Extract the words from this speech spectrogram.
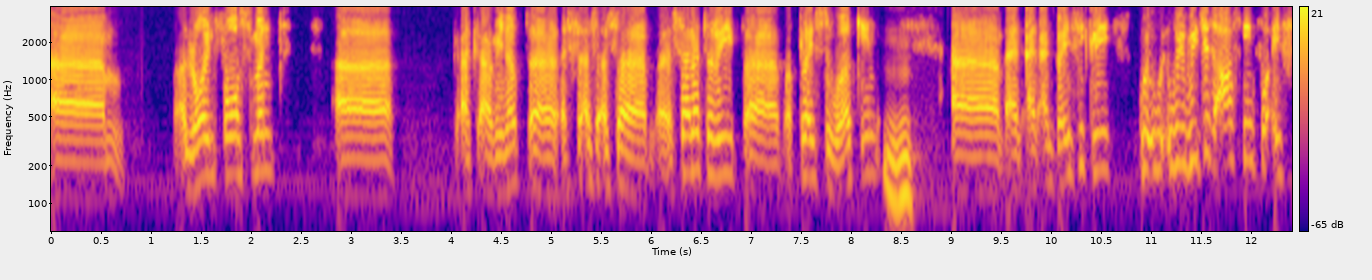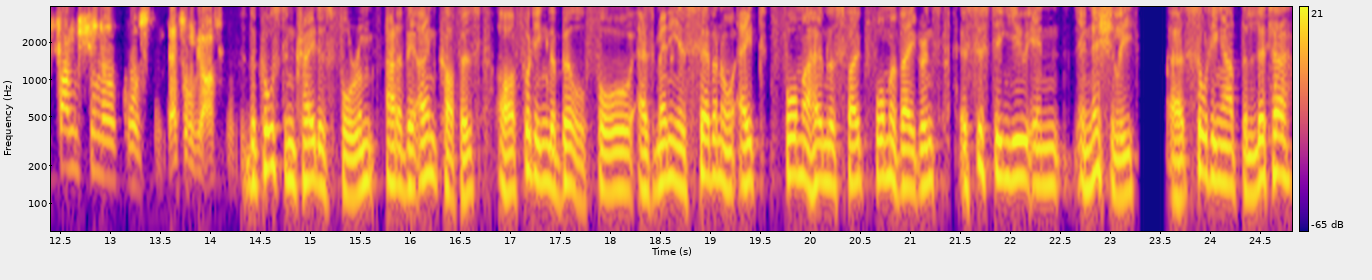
um, law enforcement. Uh, I mean, uh, as, as a, a sanitary uh, a place to work in. Mm-hmm. Um, and, and, and, basically, we, we, we're just asking for a functional Korsten. That's all we're asking. The Korsten Traders Forum, out of their own coffers, are footing the bill for as many as seven or eight former homeless folk, former vagrants, assisting you in initially uh, sorting out the litter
